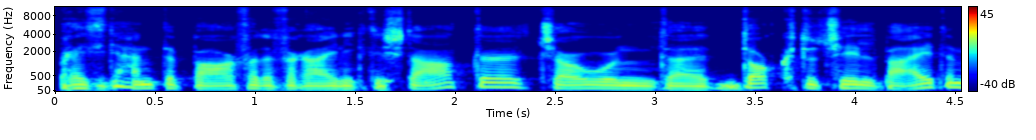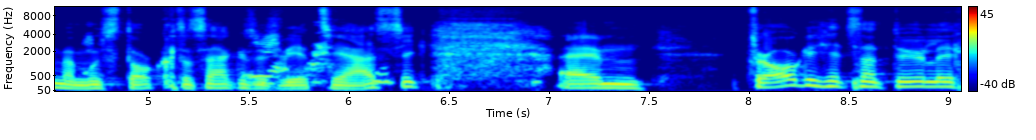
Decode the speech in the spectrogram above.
Präsidentenpaar von der Vereinigten Staaten, Joe und äh, Dr. Jill Biden, man muss Doktor sagen, sonst ja. wird sie hässig. Ähm, die Frage ist jetzt natürlich,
